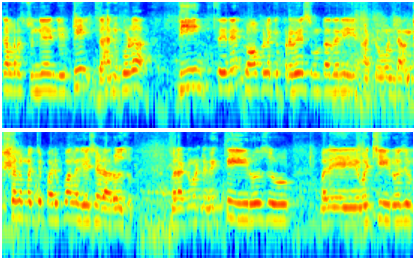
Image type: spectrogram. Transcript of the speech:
కలర్ చున్నీ అని చెప్పి దాన్ని కూడా తీస్తేనే లోపలికి ప్రవేశం ఉంటుందని అటువంటి అంశాల మధ్య పరిపాలన చేశాడు ఆ రోజు. మరి అటువంటి వ్యక్తి ఈరోజు మరి వచ్చి ఈరోజు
